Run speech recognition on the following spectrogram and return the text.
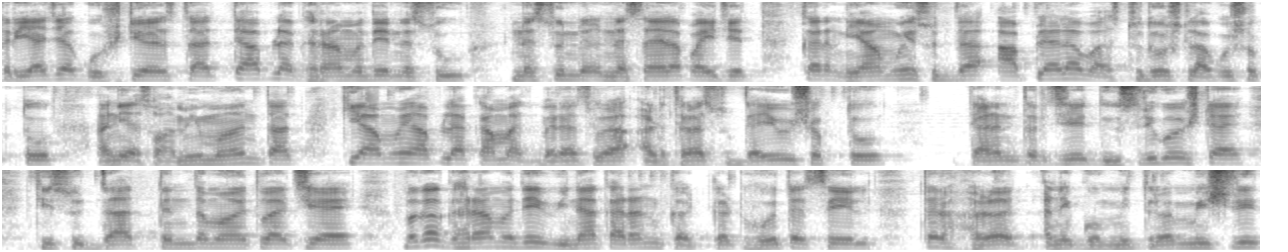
तर या ज्या गोष्टी असतात त्या आपल्या घरामध्ये नसू नसून नसायला पाहिजेत. कारण यामुळे सुद्धा आपल्याला वास्तुदोष लागू शकतो. आणि स्वामी म्हणतात की यामुळे आपल्या कामात बऱ्याच वेळा अडथळासुद्धा येऊ शकतो. त्यानंतरची दुसरी गोष्ट आहे ती सुद्धा अत्यंत महत्त्वाची आहे. बघा घरामध्ये विनाकारण कटकट होत असेल तर हळद आणि गोमित्र मिश्रित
